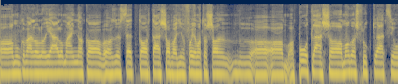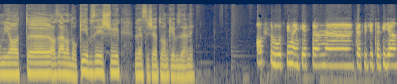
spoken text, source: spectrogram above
a munkavállalói állománynak a, az összetartása, vagy folyamatosan a, a, a pótlása, a magas fluktuáció miatt, az állandó képzésük, mert ezt is el tudom képzelni. Abszolút, mindenképpen, tehát hogy csak így a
